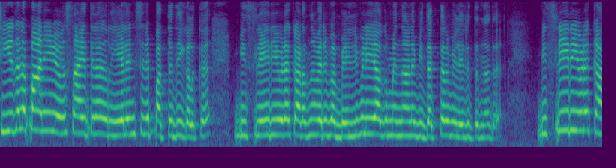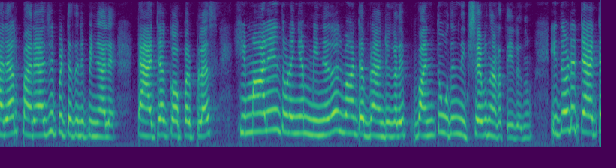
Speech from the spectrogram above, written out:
ശീതളപാനീയ വ്യവസായത്തിലെ റിയലൻസിലെ പദ്ധതികൾക്ക് ബിസ്ലേരിയുടെ കടന്നുവരവ് വെല്ലുവിളിയാകുമെന്നാണ് വിദഗ്ധർ വിലയിരുത്തുന്നത്. ബിസ്ലേരിയുടെ കരാർ പരാജയപ്പെട്ടതിന് പിന്നാലെ ടാറ്റ കോപ്പർ പ്ലസ് ഹിമാലയൻ തുടങ്ങിയ മിനറൽ വാട്ടർ ബ്രാൻഡുകളിൽ വൻതോതിൽ നിക്ഷേപം നടത്തിയിരുന്നു. ഇതോടെ ടാറ്റ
